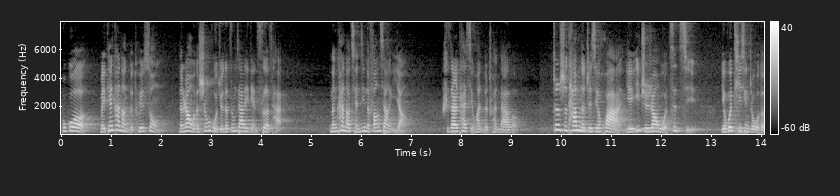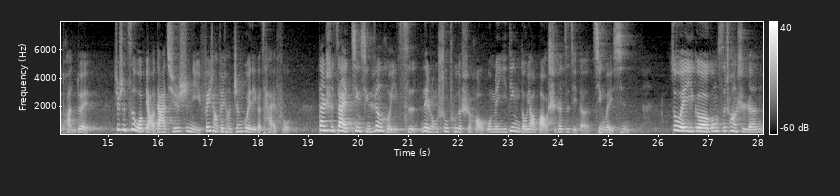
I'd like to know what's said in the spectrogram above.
不过每天看到你的推送，能让我的生活觉得增加了一点色彩，能看到前进的方向一样，实在是太喜欢你的穿搭了。正是他们的这些话，也一直让我自己，也会提醒着我的团队，就是自我表达其实是你非常非常珍贵的一个财富。但是在进行任何一次内容输出的时候，我们一定都要保持着自己的敬畏心。作为一个公司创始人，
